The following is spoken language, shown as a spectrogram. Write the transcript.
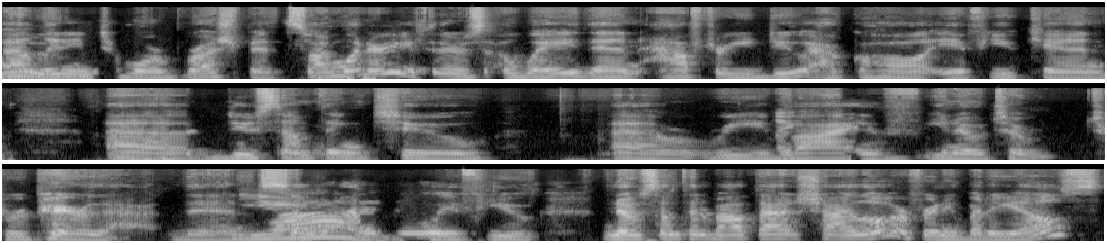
uh, leading to more brush bits. So I'm wondering if there's a way then after you do alcohol, if you can uh, do something to uh, revive, like, you know, to to repair that. Then, yeah. so I don't know if you know something about that, Shiloh, or for anybody else.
